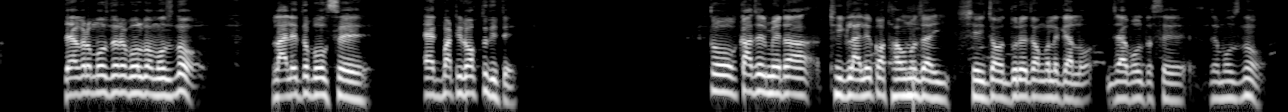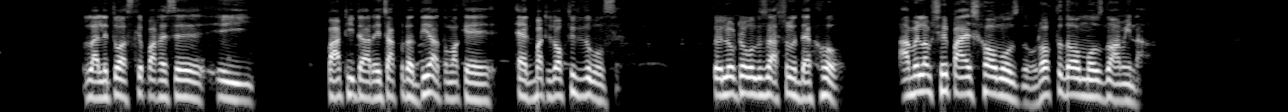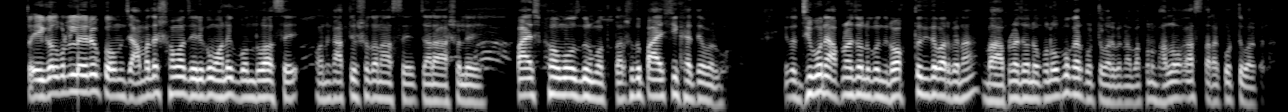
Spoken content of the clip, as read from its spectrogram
দেখা করে মজনুরে বলবা মজনু লাইলি তো বলছে এক বাটি রক্ত দিতে। তো কাজের মেয়েটা ঠিক লালির কথা অনুযায়ী সেই দূরে জঙ্গলে গেল। যা বলতেছে যে মজনু লালি তো আজকে পাঠাইছে এই পাটিটার এই চাকুটা দিয়া তোমাকে এক বাটি রক্ত দিতে বলছে। তো এই লোকটা বলতেছে, আসলে দেখো, আমি বললাম সেই পায়েস খাওয়া মজনু, রক্ত দেওয়া মজনু, আমি না। তো এই গল্পটা এরকম যে, আমাদের সমাজে এরকম অনেক বন্ধু আছে, অনেক আত্মীয় স্বজন আছে, যারা আসলে পায়েস খাওয়া মজদুর মতো, তারা শুধু পায়েসই খাইতে পারব কিন্তু জীবনে আপনার জন্য কোনো রক্ত দিতে পারবে না, বা আপনার জন্য কোনো উপকার করতে পারবে না, বা কোনো ভালো কাজ তারা করতে পারবে না।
